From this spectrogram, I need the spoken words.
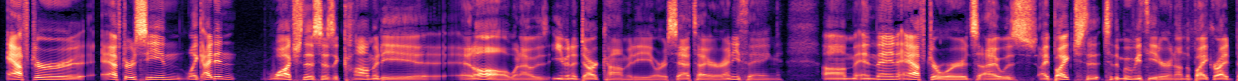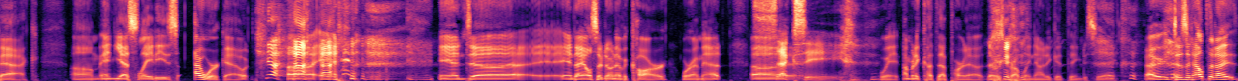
after after seeing like I didn't watch this as a comedy at all when I was even a dark comedy or a satire or anything. Um, and then afterwards I was I biked to, to the movie theater and on the bike ride back. Um, and yes ladies I work out. Uh, and and uh, and I also don't have a car where I'm at. Uh, Sexy. Wait, I'm gonna cut that part out. That was probably not a good thing to say. Uh, does it help that I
